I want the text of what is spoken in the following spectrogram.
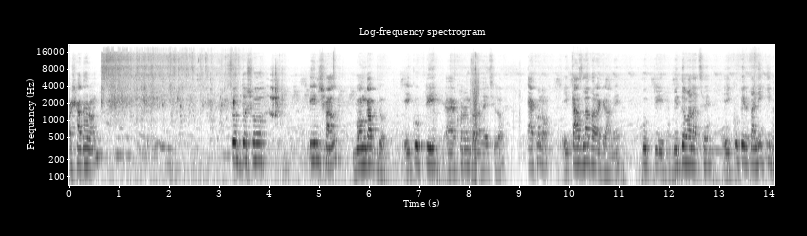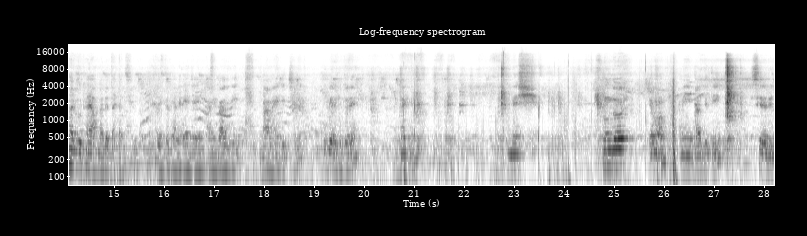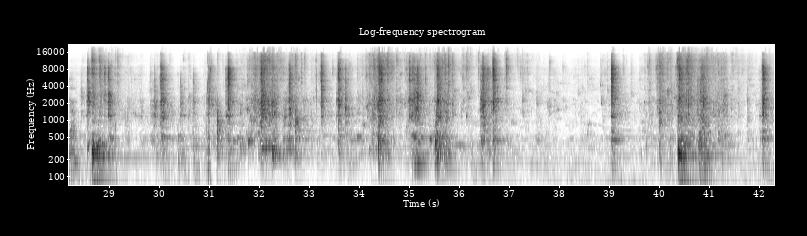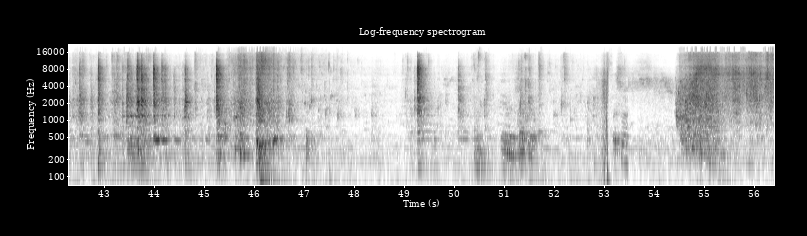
অসাধারণ। চোদ্দশো তিন সাল বঙ্গাব্দ, এই কূপটি খনন করা হয়েছিল। এখনও এই কাজলাপাড়া গ্রামে কূপটি বিদ্যমান আছে। এই কূপের পানি কীভাবে উঠায় আপনাদের দেখাচ্ছি। দেখতে থাকেন, এই যে আমি বালতি নামাই দিচ্ছি কূপের ভিতরে। বেশ সুন্দর এবং আমি বালতিটি ছেড়ে দিলাম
